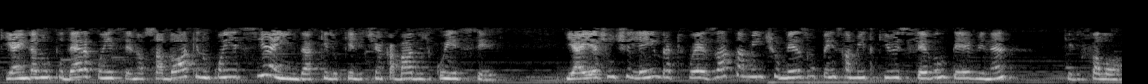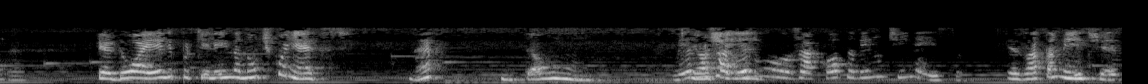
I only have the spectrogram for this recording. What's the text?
que ainda não pudera conhecer. Né? O Sadok não conhecia ainda aquilo que ele tinha acabado de conhecer. E aí a gente lembra que foi exatamente o mesmo pensamento que o Estevão teve, né? Que ele falou: perdoa ele porque ele ainda não te conhece, né? Então mesmo, achei... mesmo Jacó também não tinha isso. Exatamente. Ele,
